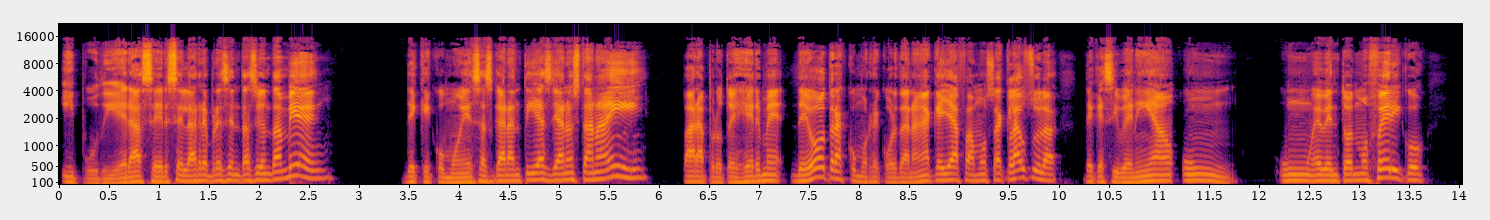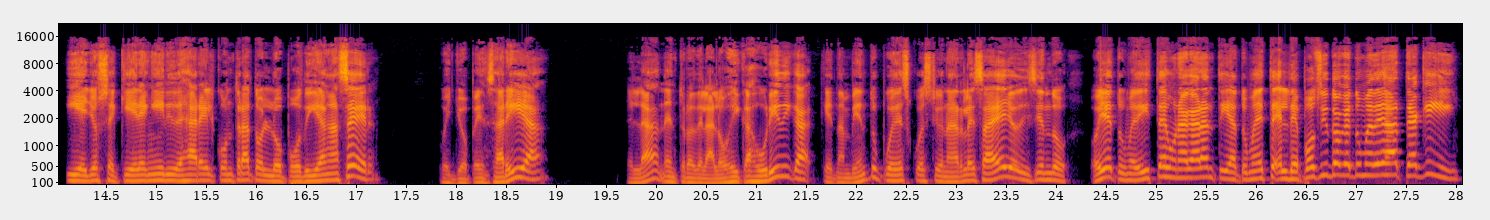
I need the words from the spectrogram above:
Y pudiera hacerse la representación también de que como esas garantías ya no están ahí, para protegerme de otras, como recordarán aquella famosa cláusula de que si venía un, un evento atmosférico y ellos se quieren ir y dejar el contrato, lo podían hacer, pues yo pensaría, ¿verdad? Dentro de la lógica jurídica, que también tú puedes cuestionarles a ellos diciendo, oye, tú me diste una garantía, tú me diste el depósito que tú me dejaste aquí,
